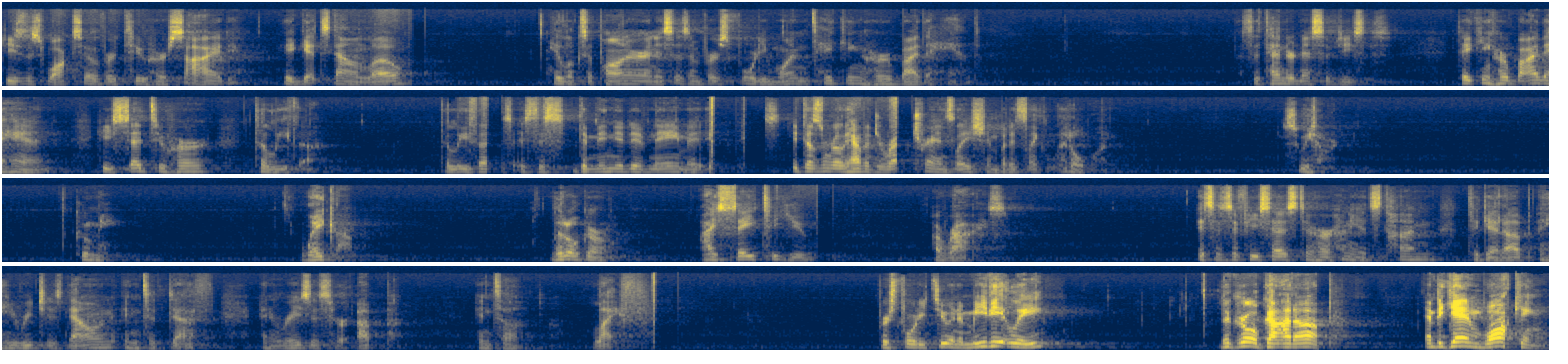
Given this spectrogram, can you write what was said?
Jesus walks over to her side. He gets down low. He looks upon her, and it says in verse 41 taking her by the hand. That's the tenderness of Jesus. Taking her by the hand, he said to her, Talitha. Talitha is this diminutive name. It, it doesn't really have a direct translation, but it's like little one, sweetheart. Kumi, wake up. Little girl, I say to you, arise. It's as if he says to her, honey, it's time to get up. And he reaches down into death and raises her up into life. Verse 42 And immediately the girl got up and began walking,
